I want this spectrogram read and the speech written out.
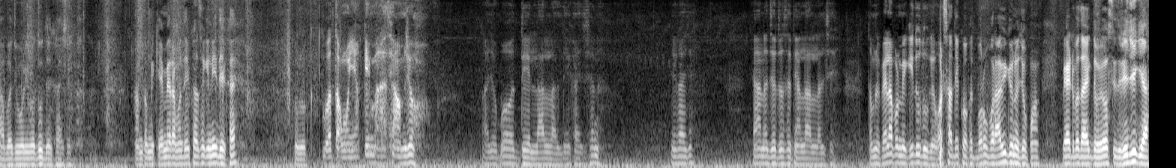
આ બાજુ વળી વધુ દેખાય છે. આમ તમને કેમેરામાં દેખાશે કે નહીં દેખાય? તમને બતાવું અહીંયા કેમેરાથી આમ જો. આ જો બધે લાલ લાલ દેખાય છે ને? દેખાય છે? ત્યાં નજર જશે ત્યાં લાલ લાલ છે. તમને પહેલાં પણ મેં કીધું હતું કે વરસાદ એક વખત બરોબર આવી ગયો ને જો પણ બેટ બધા એકદમ વ્યવસ્થિત રેજી ગયા.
